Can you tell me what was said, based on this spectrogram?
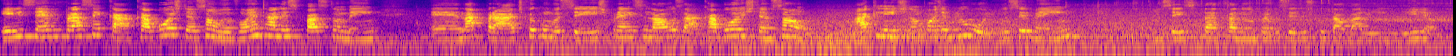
Ele serve para secar. Acabou a extensão, eu vou entrar nesse passo também é, na prática com vocês para ensinar a usar. Acabou a extensão, a cliente não pode abrir o olho. Você vem sei se tá, tá dando pra vocês escutar o barulhinho dele, ó.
